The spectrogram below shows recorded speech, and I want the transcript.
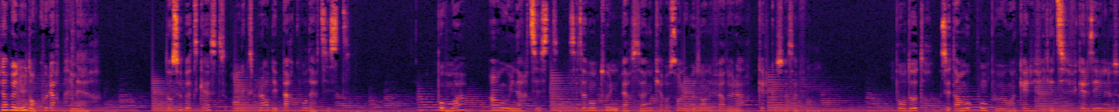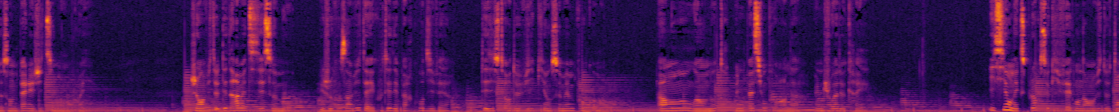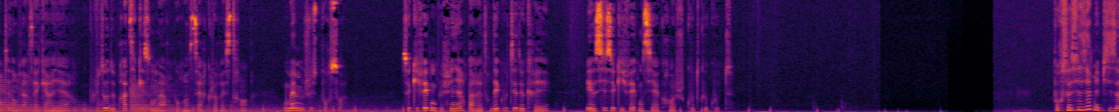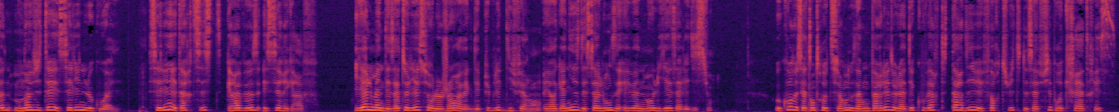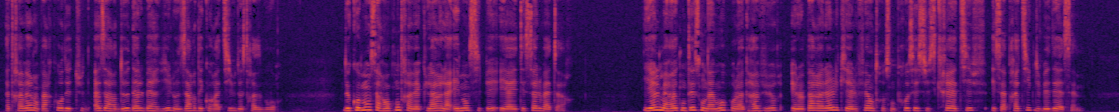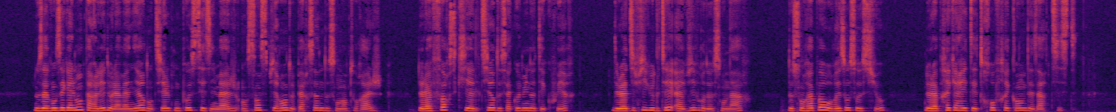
Bienvenue dans Couleurs primaires. Dans ce podcast, on explore des parcours d'artistes. Pour moi, un ou une artiste, c'est avant tout une personne qui ressent le besoin de faire de l'art, quelle que soit sa forme. Pour d'autres, c'est un mot pompeux ou un qualificatif qu'elles et ils ne se sentent pas légitimes à employer. J'ai envie de dédramatiser ce mot et je vous invite à écouter des parcours divers, des histoires de vie qui ont ce même point commun. À un moment ou à un autre, une passion pour un art, une joie de créer. Ici, on explore ce qui fait qu'on a envie de tenter d'en faire sa carrière, ou plutôt de pratiquer son art pour un cercle restreint, ou même juste pour soi. Ce qui fait qu'on peut finir par être dégoûté de créer, et aussi ce qui fait qu'on s'y accroche coûte que coûte. Pour ce sixième épisode, mon invité est Céline Le Gouaille. Céline est artiste, graveuse et sérigraphe. Elle mène des ateliers sur le genre avec des publics différents et organise des salons et événements liés à l'édition. Au cours de cet entretien, nous avons parlé de la découverte tardive et fortuite de sa fibre créatrice à travers un parcours d'études hasardeux d'Albertville aux arts décoratifs de Strasbourg, de comment sa rencontre avec l'art l'a émancipée et a été salvateur. Yel m'a raconté son amour pour la gravure et le parallèle qu'elle fait entre son processus créatif et sa pratique du BDSM. Nous avons également parlé de la manière dont Yel compose ses images en s'inspirant de personnes de son entourage de la force qu'elle tire de sa communauté queer, de la difficulté à vivre de son art, de son rapport aux réseaux sociaux, de la précarité trop fréquente des artistes,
